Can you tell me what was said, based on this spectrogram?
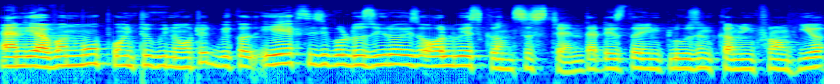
and yeah one more point to be noted because Ax is equal to 0 is always consistent that is the inclusion coming from here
